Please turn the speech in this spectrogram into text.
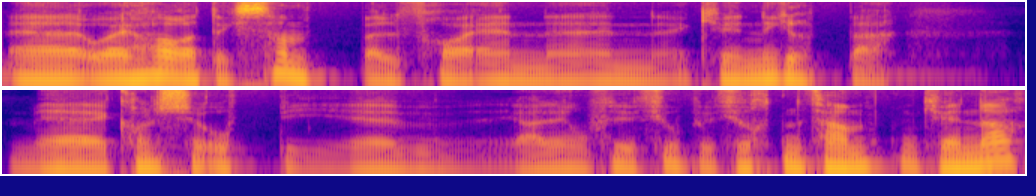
Uh, og jeg har et eksempel fra en, en kvinnegruppe med kanskje opp i, eh, ja, opp i 14-15 kvinner,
